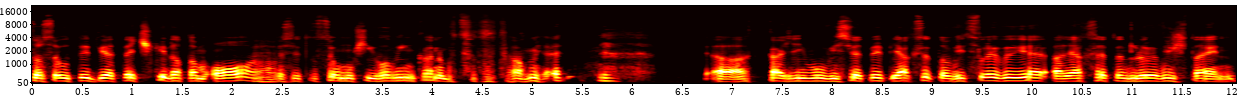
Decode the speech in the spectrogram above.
co jsou ty dvě tečky na tom O, Aha. jestli to jsou muší hovínka, nebo co to tam je. A každému vysvětlit, jak se to vyslevuje a jak se ten Löwenstein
